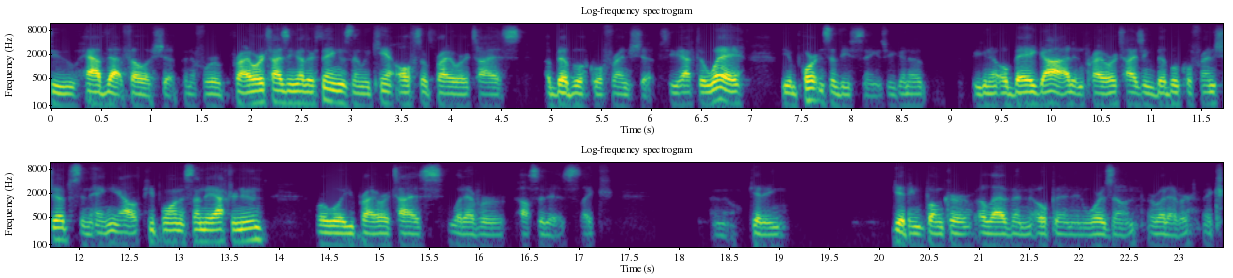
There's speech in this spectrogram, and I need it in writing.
to have that fellowship. And if we're prioritizing other things, then we can't also prioritize a biblical friendship. So you have to weigh the importance of these things. You're gonna you're gonna obey God in prioritizing biblical friendships and hanging out with people on a Sunday afternoon, or will you prioritize whatever else it is, like I don't know, getting getting bunker 11 open in Warzone or whatever. Like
